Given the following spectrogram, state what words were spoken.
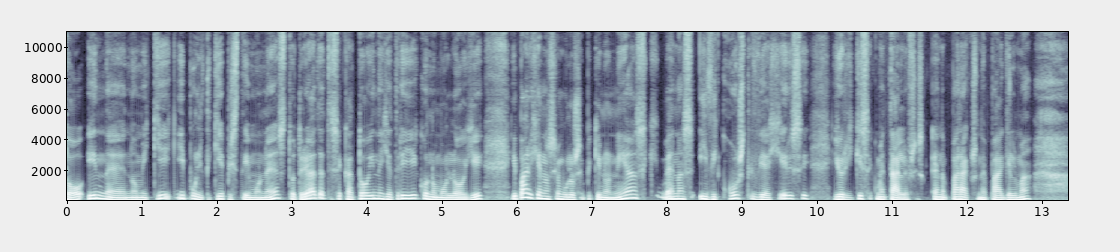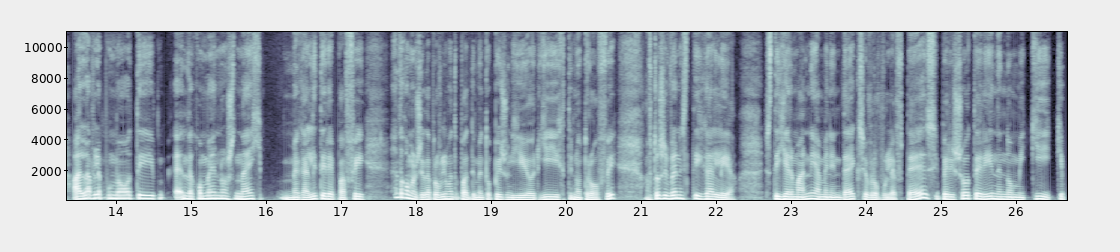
50% είναι νομικοί ή πολιτικοί επιστήμονες, το 30% είναι γιατροί ή οικονομολόγοι. Υπάρχει ένας σύμβουλος επικοινωνίας, ένας ειδικός στη διαχείριση γεωργικής εκμετάλλευσης, ένα παράξενο επάγγελμα, αλλά βλέπουμε ότι ενδεχομένως να έχει μεγαλύτερη επαφή ενδεχομένως για τα προβλήματα που αντιμετωπίζουν οι γεωργοί ή οι χτινοτρόφοι. Αυτό συμβαίνει στη Γαλλία. Στη Γερμανία με 96 ευρωβουλευτές, οι είναι νομικοί και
